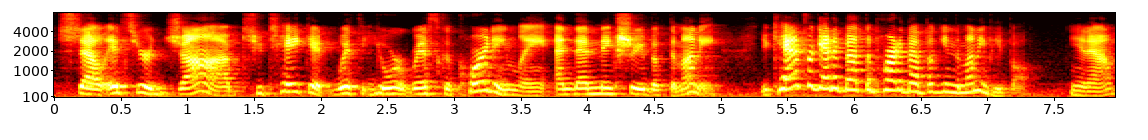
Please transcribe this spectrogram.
So it's your job to take it with your risk accordingly and then make sure you book the money. You can't forget about the part about booking the money, people, you know?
